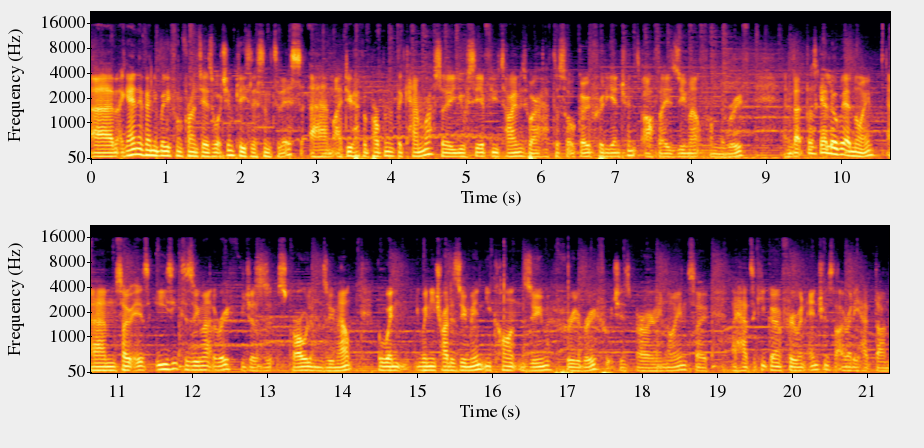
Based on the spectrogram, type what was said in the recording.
Um, again, if anybody from Frontier is watching, please listen to this. Um, I do have a problem with the camera, so you'll see a few times where I have to sort of go through the entrance after I zoom out from the roof and that does get a little bit annoying. Um, so it's easy to zoom out the roof, you just scroll and zoom out, but when, when you try to zoom in, you can't zoom through the roof, which is very annoying, so I had to keep going through an entrance that I already had done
